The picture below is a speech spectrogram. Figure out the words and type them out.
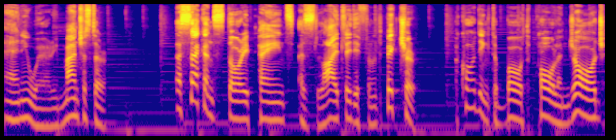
anywhere in Manchester. A second story paints a slightly different picture. According to both Paul and George,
